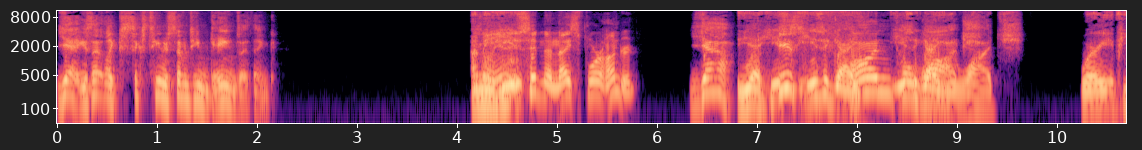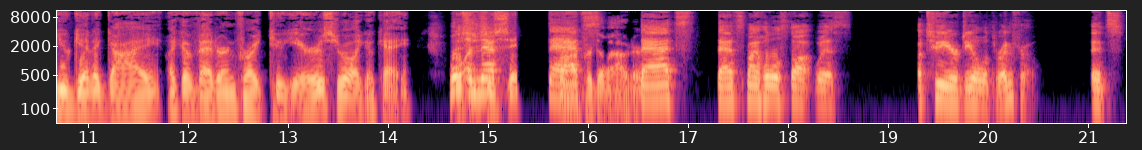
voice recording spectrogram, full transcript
Yeah, he's at like sixteen or seventeen games. I think. I mean, he's, he's hitting a nice four hundred. Yeah, yeah, he's he's he's, a guy. fun he's to a guy watch. you watch. Where if you get a guy like a veteran for like two years, you're like, okay, well, and that's just safe spot that's that's that's my whole thought with a two year deal with Renfroe. It's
